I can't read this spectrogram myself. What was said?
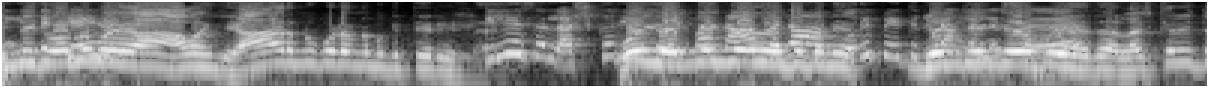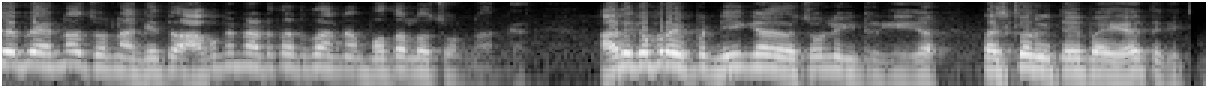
இன்னைக்கு வந்து அவன் யாருன்னு கூட நமக்கு தெரியல. இல்லையா சார் லஷ்கர் லஷ்கர் தொய்பா என்ன சொன்னாங்க? இது அவங்க நடத்துறது தான் முதல்ல சொன்னாங்க. அதுக்கப்புறம் இப்போ நீங்க சொல்லிக்கிட்டு இருக்கீங்க. லஷ்கர் தொய்பா ஏத்துக்குச்சு.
